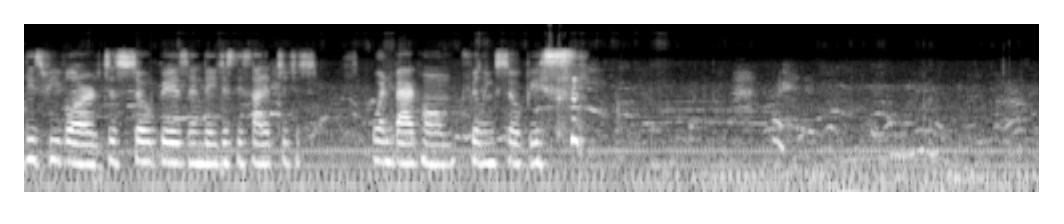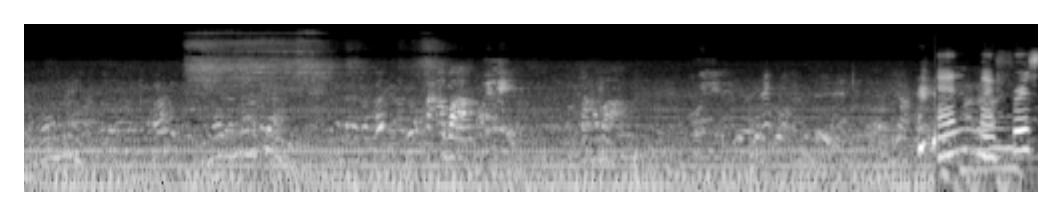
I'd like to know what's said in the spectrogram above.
these people are just so pissed and they just decided to just went back home feeling so pissed. And my first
